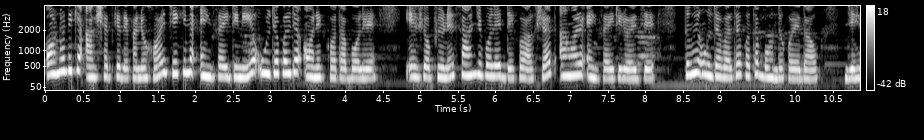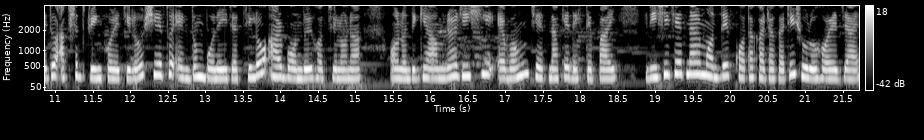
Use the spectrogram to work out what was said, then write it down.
অন্যদিকে আশাদকে দেখানো হয় যে, কিনা অ্যাংজাইটি নিয়ে উল্টাপাল্টা অনেক কথা বলে। এসব শুনে সাঞ্জ বলে, দেখো আকসাদ আমারও অ্যাংজাইটি রয়েছে। তুমি উল্টাপাল্টা কথা বন্ধ করে দাও। যেহেতু আকসাদ ড্রিঙ্ক করেছিল, সে তো একদম বলেই যাচ্ছিল, আর বন্ধই হচ্ছিল না। অন্যদিকে আমরা ঋষি এবং চেতনাকে দেখতে পাই। ঋষি চেতনার মধ্যে কথা কাটাকাটি শুরু হয়ে যায়।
